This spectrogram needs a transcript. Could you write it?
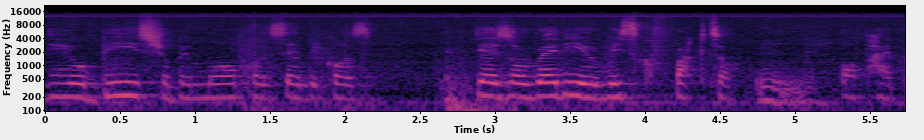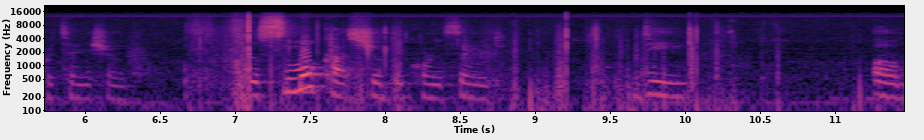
the obese should be more concerned because there's already a risk factor of hypertension. The smokers should be concerned. The um,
